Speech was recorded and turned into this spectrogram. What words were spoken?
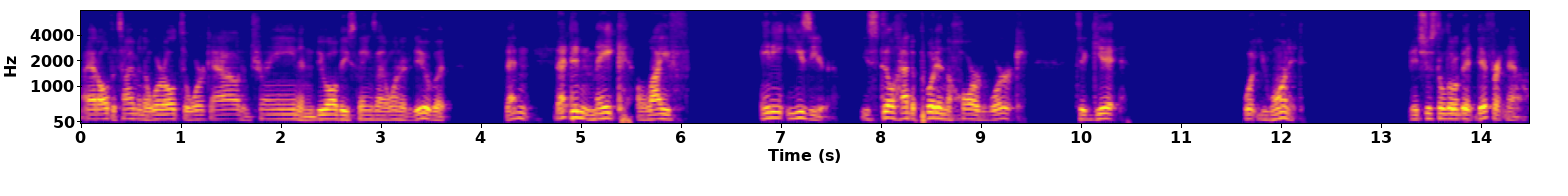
I had all the time in the world to work out and train and do all these things I wanted to do, but that didn't, that didn't make life any easier. You still had to put in the hard work to get what you wanted. It's just a little bit different now.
